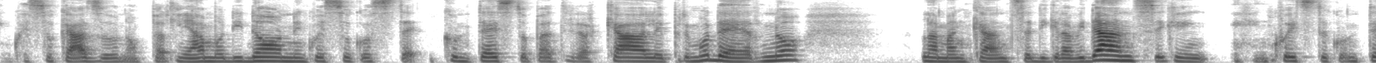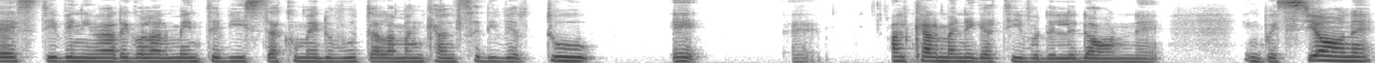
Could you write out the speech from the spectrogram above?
in questo caso non parliamo di donne in questo coste- contesto patriarcale premoderno, la mancanza di gravidanze, che in, questi contesti veniva regolarmente vista come dovuta alla mancanza di virtù e eh, al karma negativo delle donne in questione,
